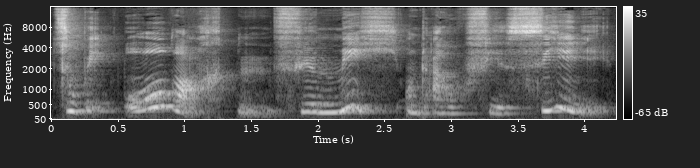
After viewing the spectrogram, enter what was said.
zu beobachten für mich und auch für sie,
